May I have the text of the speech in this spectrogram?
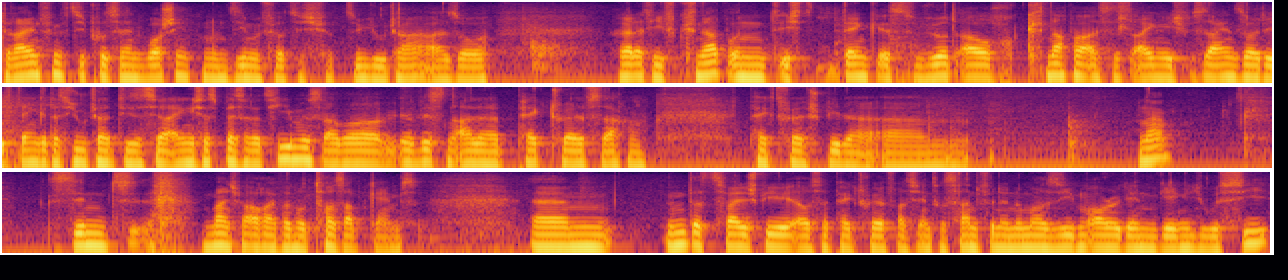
53% Washington und 47% für Utah. Also relativ knapp und ich denke, es wird auch knapper, als es eigentlich sein sollte. Ich denke, dass Utah dieses Jahr eigentlich das bessere Team ist, aber wir wissen alle Pac-12 Sachen, Pac-12 ähm, na, sind manchmal auch einfach nur Toss-Up-Games. Ähm, und das zweite Spiel aus der Pac-12, was ich interessant finde, Nummer 7 Oregon gegen UC.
